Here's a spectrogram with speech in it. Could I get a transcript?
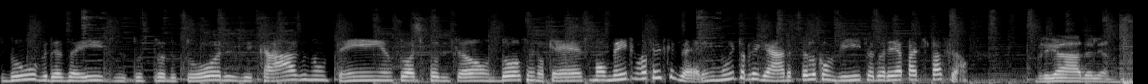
dúvidas aí dos produtores e caso não tenha, estou à disposição do Sinocast, momento que vocês quiserem. Muito obrigada pelo convite, adorei a participação. Obrigado, Eliana.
